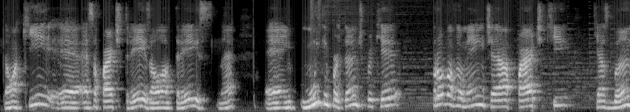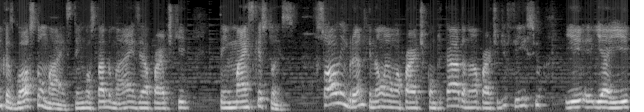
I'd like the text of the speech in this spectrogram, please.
Então, aqui, é, essa parte 3, a aula 3, né, é muito importante porque provavelmente é a parte que, que as bancas gostam mais, têm gostado mais, é a parte que tem mais questões. Só lembrando que não é uma parte complicada, não é uma parte difícil, e, e aí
